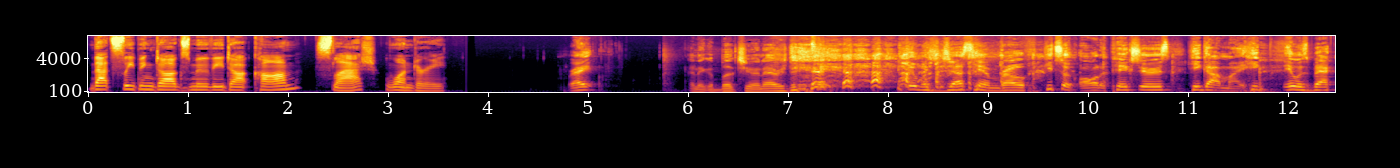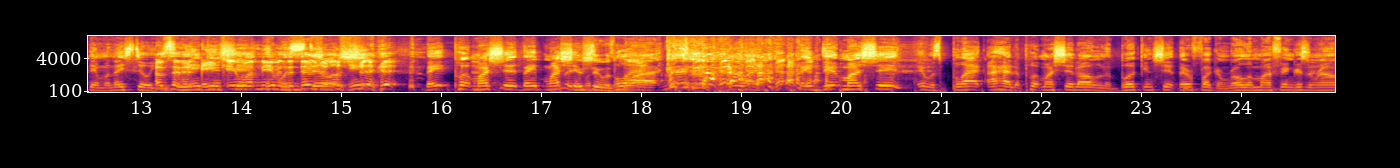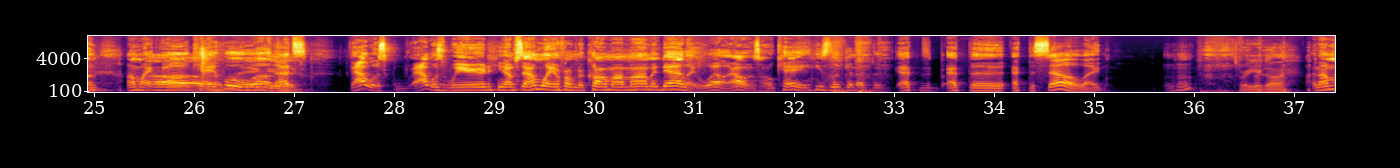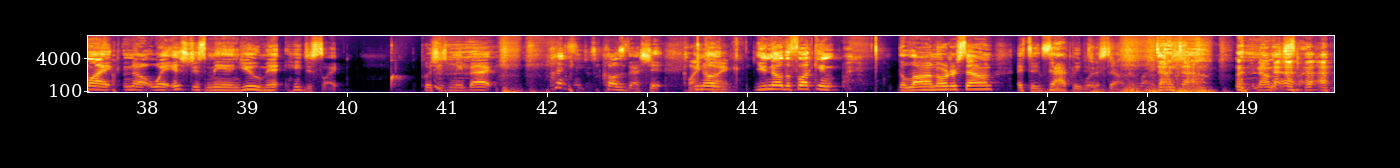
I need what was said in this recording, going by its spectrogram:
That's sleepingdogsmovie.com slash Wondery. Right? That nigga booked you and everything. it was just him, bro. He took all the pictures. He got my he. It was back then when they still I used said it ink and ain't- it wasn't even the digital still ink. shit. They put my shit. They my shit was, shit was black. black. And, like they dipped my shit. It was black. I had to put my shit all in the book and shit. They were fucking rolling my fingers around. I'm like, oh, okay, whoo, well, that's that was that was weird. You know what I'm saying? I'm waiting for him to call my mom and dad. Like, well, that was okay. He's looking at the at the at the at the cell. Like, mm-hmm. That's where you're going. and I'm like, no, wait, it's just me and you, man. He just like pushes me back and just closes that shit. Clank, you know, clank. you know the fucking the Law and Order sound. It's exactly what it sounded like. Dun, dun. And I'm just like,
